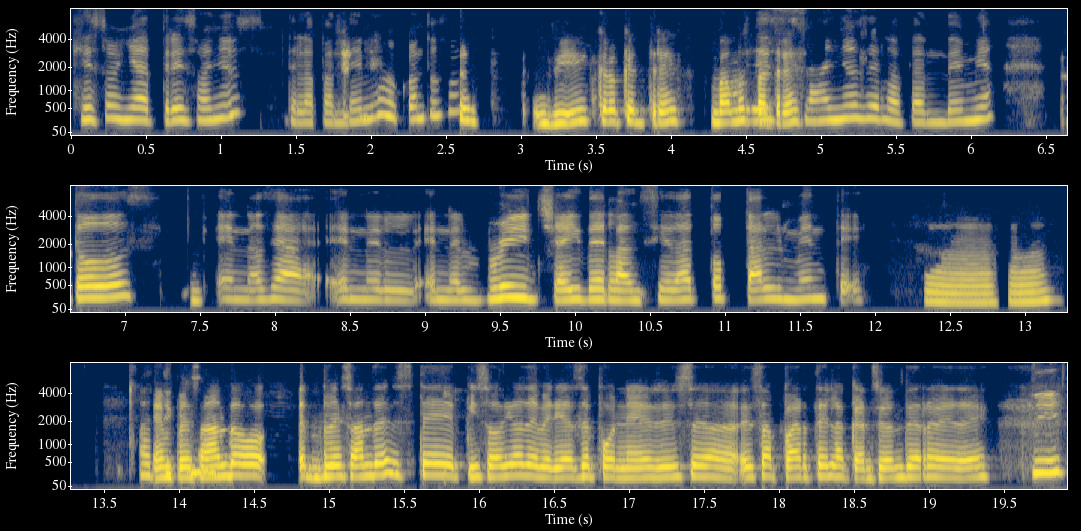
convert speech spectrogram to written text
¿qué son ya? ¿Tres años de la pandemia o cuántos son? Sí, creo que tres. Vamos para tres. años de la pandemia, todos en, o sea, en el, en el bridge ahí de la ansiedad totalmente. Empezando, empezando este episodio deberías de poner esa, esa parte de la canción de RBD. Sí.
